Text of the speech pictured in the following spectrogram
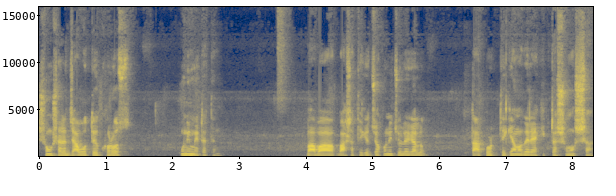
সংসারের যাবতীয় খরচ উনি মেটাতেন। বাবা বাসা থেকে যখনই চলে গেল, তারপর থেকে আমাদের এক একটা সমস্যা।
